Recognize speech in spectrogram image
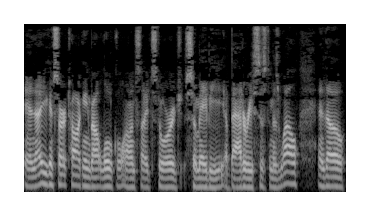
And now you can start talking about local on-site storage, so maybe a battery system as well. And though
